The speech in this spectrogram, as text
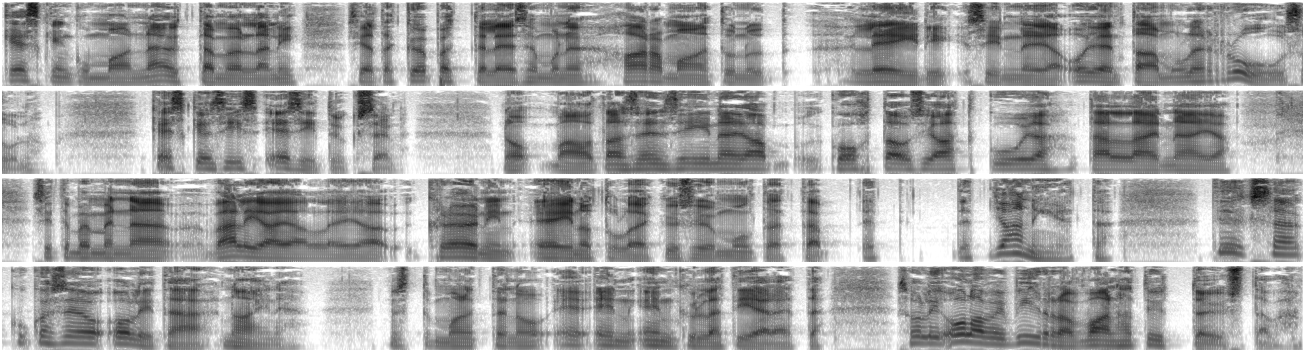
kesken, kun mä oon näyttämöllä, niin sieltä köpöttelee semmoinen harmaantunut leidi sinne ja ojentaa mulle ruusun. Kesken siis esityksen. No mä otan sen siinä ja kohtaus jatkuu ja tällainen näin ja sitten me mennään väliajalle ja Krönin Eino tulee kysyä multa, että, että, että Jani, että tiedätkö sä kuka se oli tämä nainen? No sitten mä olin, että no en, en kyllä tiedä, että se oli Olavi Virran vanha tyttöystävä.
